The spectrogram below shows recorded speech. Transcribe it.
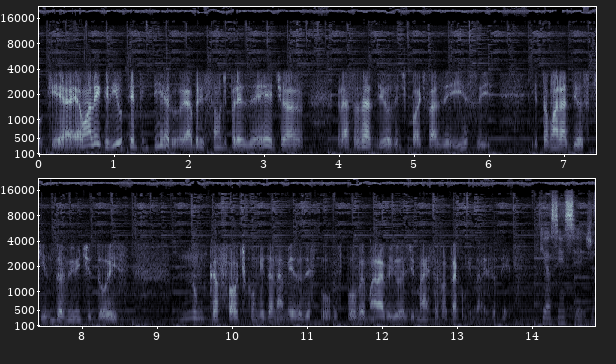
Porque é uma alegria o tempo inteiro, é abrição de presente, é, graças a Deus a gente pode fazer isso e, e tomar a Deus que em 2022 nunca falte comida na mesa desse povo. Esse povo é maravilhoso demais para faltar comida na mesa dele. Que assim seja.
